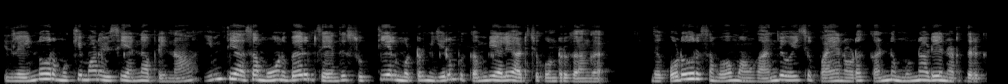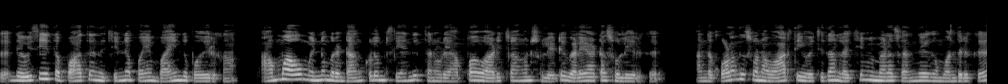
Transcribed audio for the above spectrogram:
இதில் இன்னொரு முக்கியமான விஷயம் என்ன அப்படின்னா, இம்தியாஸை மூணு பேரும் சேர்ந்து சுத்தியல் மற்றும் இரும்பு கம்பியாலே அடித்து கொண்டிருக்காங்க இந்த கொடூர சம்பவம் அவங்க அஞ்சு வயசு பையனோட கண்ணு முன்னாடியே நடந்திருக்கு. இந்த விஷயத்த பார்த்து அந்த சின்ன பையன் பயந்து போயிருக்கான். அம்மாவும் இன்னும் ரெண்டு அங்கிளும் சேர்ந்து தன்னுடைய அப்பாவை அடிச்சாங்கன்னு சொல்லிட்டு விளையாட்டா சொல்லியிருக்கு. அந்த குழந்தை சொன்ன வார்த்தையை வச்சு தான் லட்சுமி மேல சந்தேகம் வந்திருக்கு.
